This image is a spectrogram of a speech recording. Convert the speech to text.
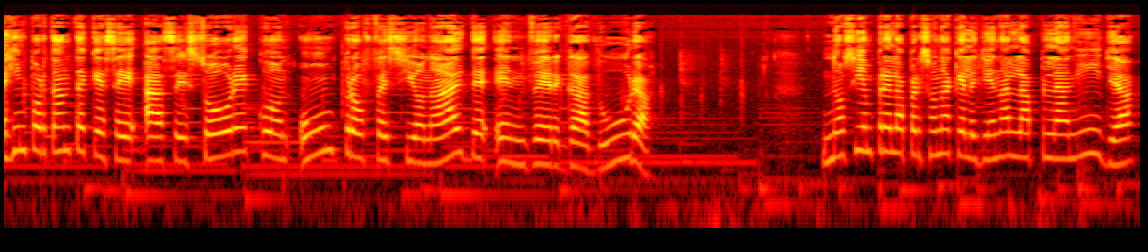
Es importante que se asesore con un profesional de envergadura. No siempre la persona que le llena la planilla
